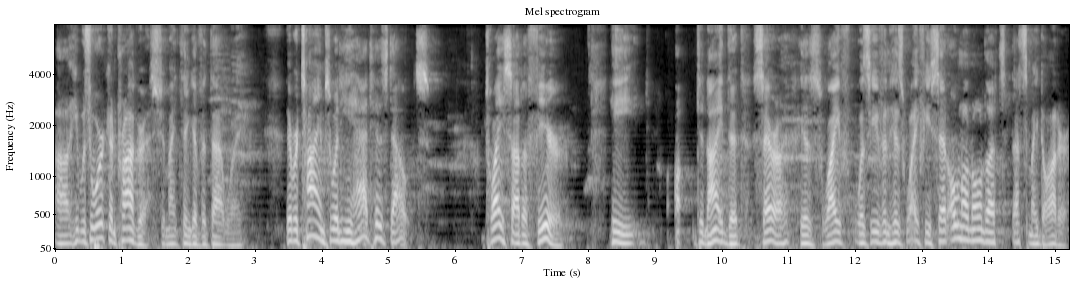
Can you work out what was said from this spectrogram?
Uh, he was a work in progress, you might think of it that way. There were times when he had his doubts. Twice, out of fear, he denied that Sarah, his wife, was even his wife. He said, Oh, no, no, that's, that's my daughter.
